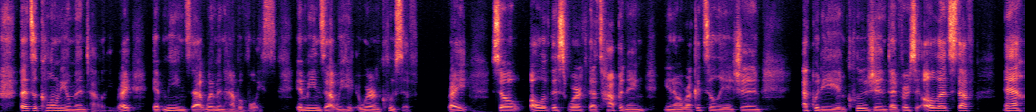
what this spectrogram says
That's a colonial mentality, right? It means that women have a voice. It means that we we're inclusive, right? So all of this work that's happening, you know, reconciliation, equity, inclusion, diversity, all that stuff, yeah,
